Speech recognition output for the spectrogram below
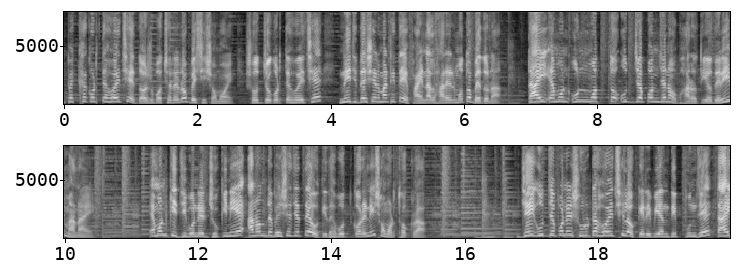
অপেক্ষা করতে হয়েছে দশ বছরেরও বেশি সময়। সহ্য করতে হয়েছে নিজ দেশের মাটিতে ফাইনাল হারের মতো বেদনা। তাই এমন উন্মত্ত উদযাপন যেন ভারতীয়দেরই মানায়। এমনকি জীবনের ঝুঁকি নিয়ে আনন্দে ভেসে যেতেও দ্বিধাবোধ করেনি সমর্থকরা। যেই উদযাপনের শুরুটা হয়েছিল ক্যারিবিয়ান দ্বীপপুঞ্জে, তাই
